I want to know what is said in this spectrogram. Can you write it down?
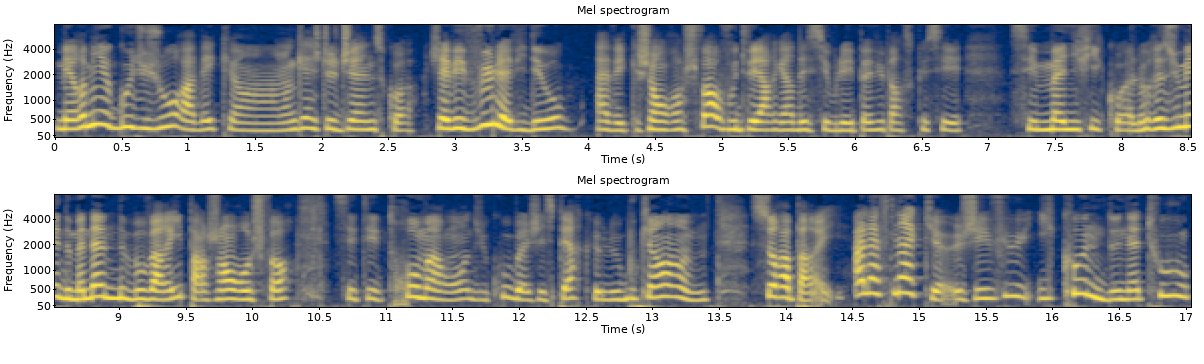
mais remis au goût du jour avec un langage de Jens, quoi. J'avais vu la vidéo avec Jean Rochefort, vous devez la regarder si vous l'avez pas vu parce que c'est c'est magnifique quoi. Le résumé de Madame de Bovary par Jean Rochefort, c'était trop marrant. Du coup, bah, j'espère que le bouquin euh, sera pareil. À la Fnac, j'ai vu Icône de Natou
